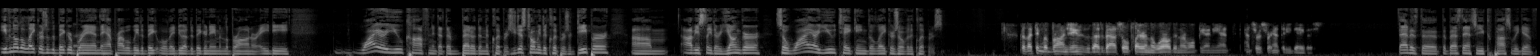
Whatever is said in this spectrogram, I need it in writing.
Even though the Lakers are the bigger brand, they have probably the big. Well, they do have the bigger name in LeBron or AD why are you confident that they're better than the Clippers? You just told me the Clippers are deeper. Um, obviously, they're younger. So why are you taking the Lakers over the Clippers? Because I think LeBron James is the best basketball player in the world, and there won't be any an- answers for Anthony Davis. That is the the best answer you could possibly give.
